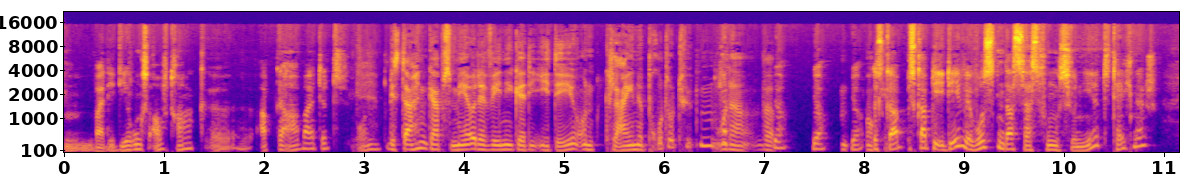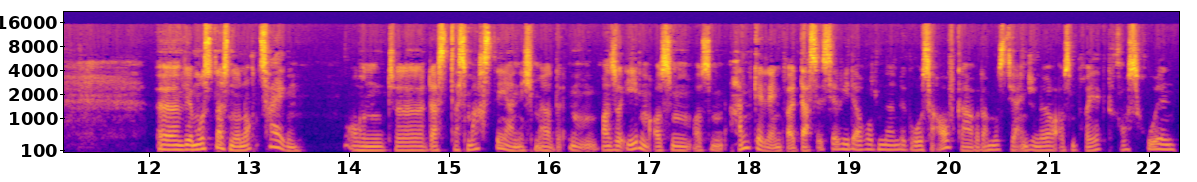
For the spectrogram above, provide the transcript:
einen Validierungsauftrag äh, abgearbeitet. Und Bis dahin gab es mehr oder weniger die Idee und kleine Prototypen? Ja, oder? ja, ja, ja. Okay. Es, gab, es gab die Idee, wir wussten, dass das funktioniert technisch. Äh, wir mussten das nur noch zeigen. Und äh, das, das machst du ja nicht mehr mal so eben aus dem, aus dem Handgelenk, weil das ist ja wiederum eine, große Aufgabe. Da musst du ja Ingenieure aus dem Projekt rausholen,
